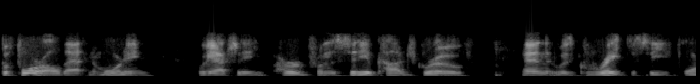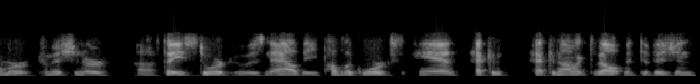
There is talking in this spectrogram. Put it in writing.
before all that in the morning, we actually heard from the city of Cottage Grove, and it was great to see former Commissioner uh, Faye Stewart, who is now the Public Works and Econ- Economic Development Division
